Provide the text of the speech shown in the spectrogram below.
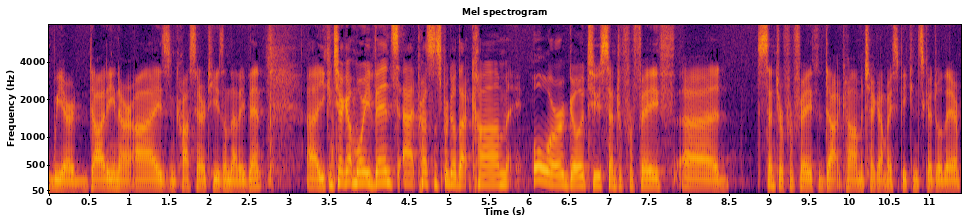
we are dotting our I's and crossing our T's on that event. Uh, you can check out more events at PrestonSprinkle.com or go to Center for Faith. Uh, centerforfaith.com and check out my speaking schedule there.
